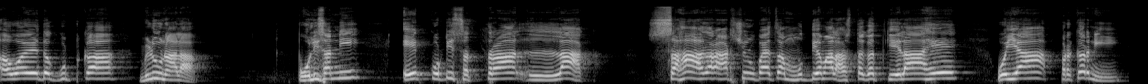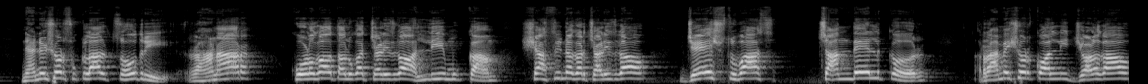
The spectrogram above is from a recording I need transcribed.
अवैध गुटखा मिळून आला. पोलिसांनी एक कोटी सतरा लाख सहा हजार आठशे रुपयाचा मुद्देमाल हस्तगत केला आहे व या प्रकरणी ज्ञानेश्वर सुखलाल चौधरी राहणार कोळगाव तालुका चाळीसगाव हल्ली मुक्काम शास्त्रीनगर चाळीसगाव जयेश सुभाष चांदेलकर रामेश्वर कॉलनी जळगाव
